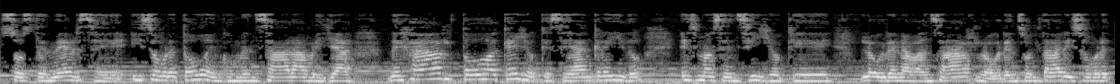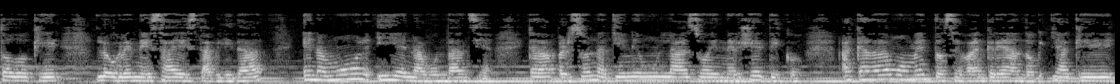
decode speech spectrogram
sostenerse y sobre todo en comenzar a brillar, dejar todo aquello que se han creído, es más sencillo que logren avanzar, logren soltar y sobre todo que logren esa estabilidad en amor y en abundancia. Cada persona tiene un lazo energético. A cada momento se van creando, ya que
